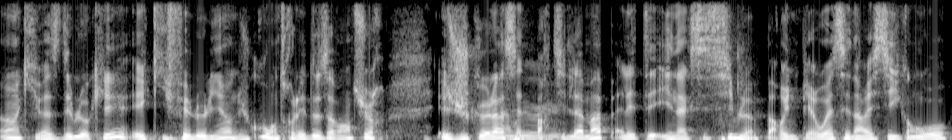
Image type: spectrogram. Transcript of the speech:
1 qui va se débloquer et qui fait le lien du coup entre les deux aventures. Et jusque-là, Ah cette oui, partie oui. de la map, elle était inaccessible par une pirouette scénaristique. En gros,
